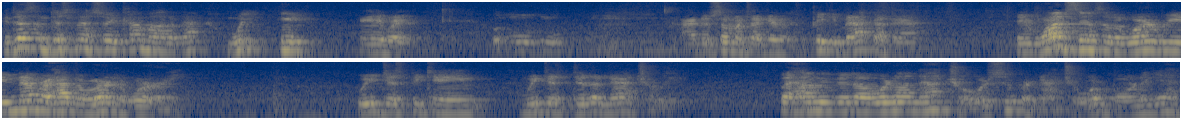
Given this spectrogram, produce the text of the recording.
It doesn't just necessarily come out of that. We anyway. There's so much I can piggyback on that. In one sense of the word, we never had to learn to worry. We just became, we just did it naturally. But how many of you know we're not natural? We're supernatural. We're born again.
